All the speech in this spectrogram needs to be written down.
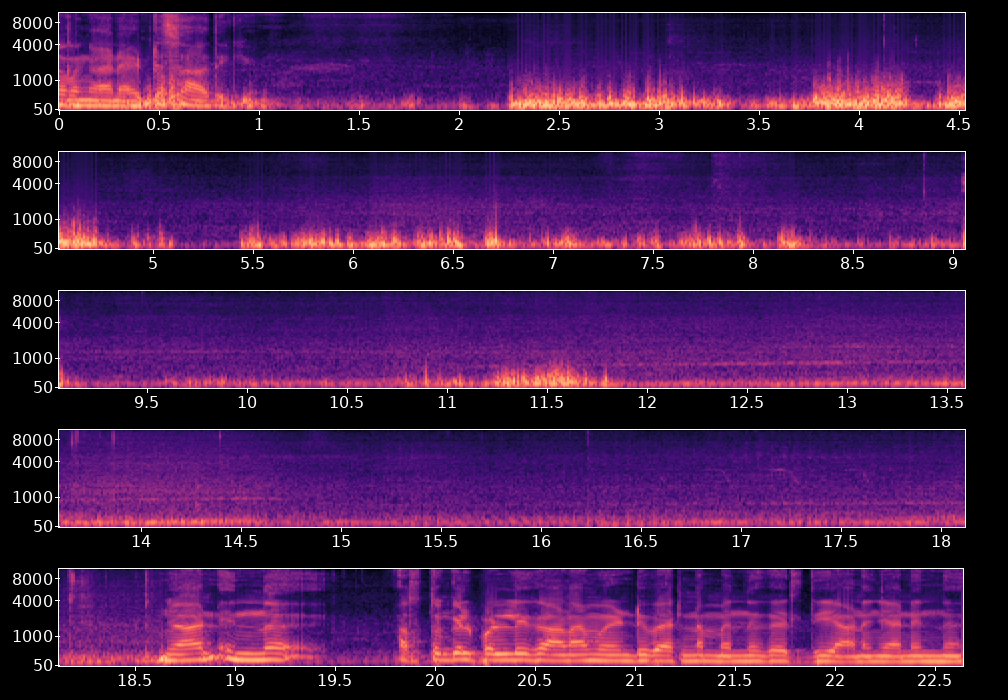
ഇറങ്ങാനായിട്ട് സാധിക്കും. ഞാൻ ഇന്ന് അർത്തുങ്കൽ പള്ളി കാണാൻ വേണ്ടി വരണം എന്ന് കരുതിയാണ് ഞാൻ ഇന്ന്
